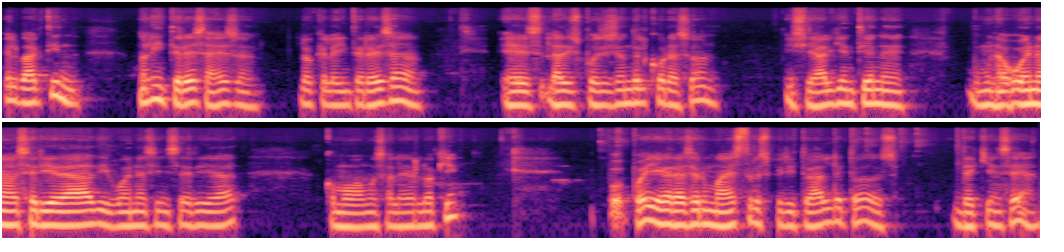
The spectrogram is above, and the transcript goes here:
El Bhakti no le interesa eso, lo que le interesa es la disposición del corazón. Y si alguien tiene una buena seriedad y buena sinceridad, como vamos a leerlo aquí, puede llegar a ser un maestro espiritual de todos, de quien sea.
